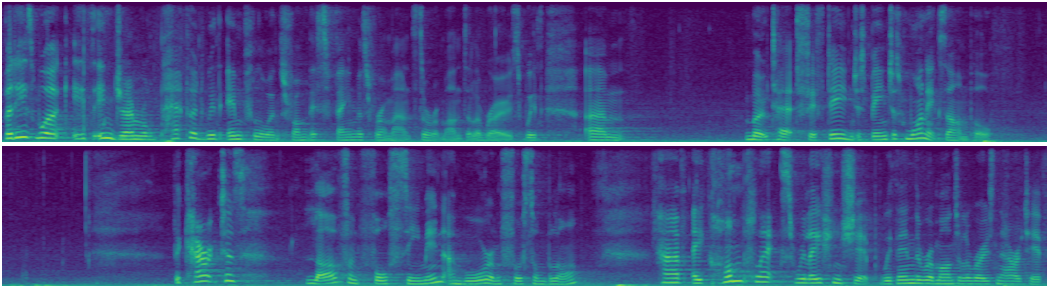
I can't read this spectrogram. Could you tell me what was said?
But his work is in general peppered with influence from this famous romance, the Roman de la Rose, with um, Motet 15 just being just one example. The characters love and false seeming, amour and faux semblant, have a complex relationship within the Roman de la Rose narrative,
